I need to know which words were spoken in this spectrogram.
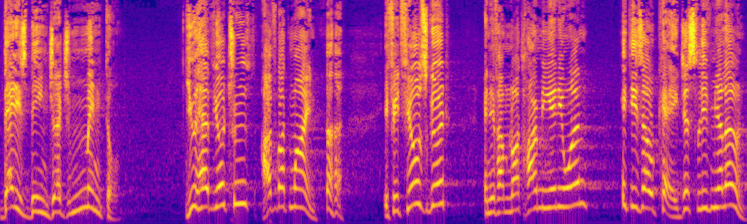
That is being judgmental. You have your truth, I've got mine. if it feels good, and if I'm not harming anyone, it is okay. Just leave me alone.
